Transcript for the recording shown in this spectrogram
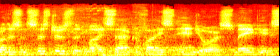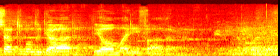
brothers and sisters, that my sacrifice and yours may be acceptable to God, the Almighty Father. Amen.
